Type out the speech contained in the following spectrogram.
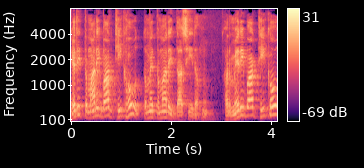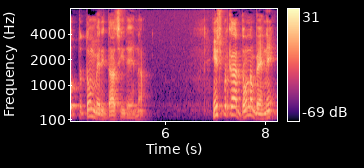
यदि तुम्हारी बात ठीक हो तो मैं तुम्हारी दासी रहूँ। और मेरी बात ठीक हो तो तुम मेरी दासी रहना। इस प्रकार दोनों बहनें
